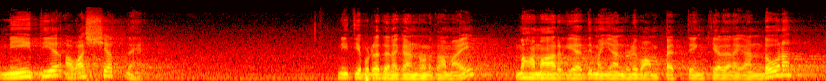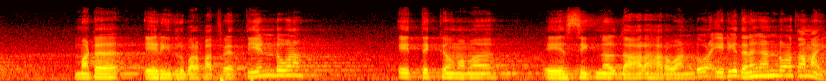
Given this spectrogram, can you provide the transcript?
නීතිය අවශ්‍යත් නැහැ. නීතිය පොඩ්ඩක් දැනගන්න ඕන තමයි මහා මාර්ගයේදී මම යන්න ඕනේ වම් පැත්තෙන් කියලා දැනගන්න ඕන. මට ඒ රීදුරු බලපත්‍රයක් තියෙන්න ඕන. ඒත් එක්කම මම ඒ සිග්නල් දාලා හරවන්න ඕන. ඒ ටික දැනගන්න ඕන තමයි.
